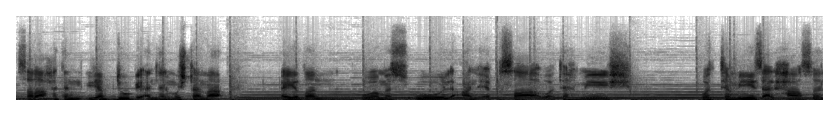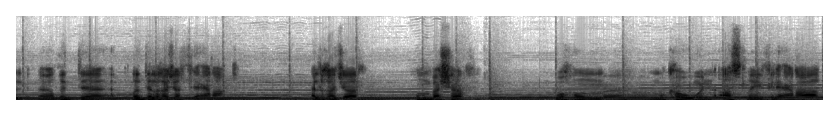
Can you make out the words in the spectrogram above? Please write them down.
صراحة يبدو بأن المجتمع أيضا هو مسؤول عن إقصاء وتهميش والتمييز الحاصل آه، ضد ضد الغجر في العراق. الغجر هم بشر وهم آه، مكون أصلي في العراق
